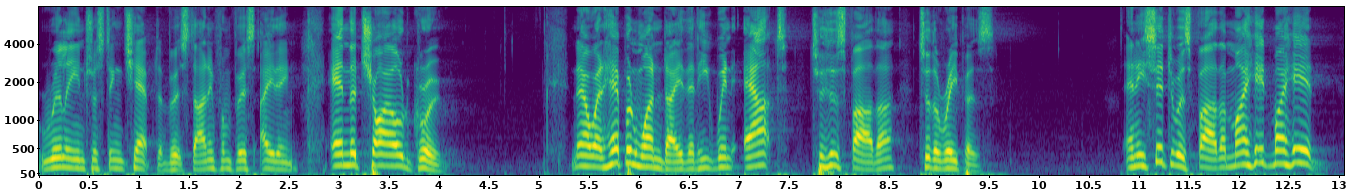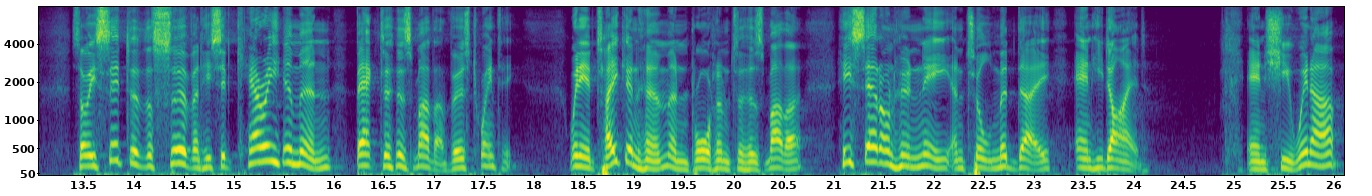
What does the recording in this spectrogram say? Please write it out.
Really interesting chapter, verse, starting from verse 18. And the child grew. Now it happened one day that he went out to his father to the reapers. And he said to his father, My head, my head. So he said to the servant, He said, Carry him in back to his mother. Verse 20. When he had taken him and brought him to his mother, he sat on her knee until midday, and he died. And she went up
